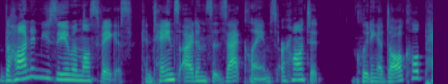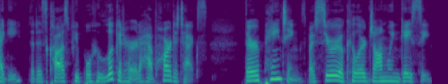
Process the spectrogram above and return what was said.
The Haunted Museum in Las Vegas contains items that Zak claims are haunted, including a doll called Peggy that has caused people who look at her to have heart attacks. There are paintings by serial killer John Wayne Gacy,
